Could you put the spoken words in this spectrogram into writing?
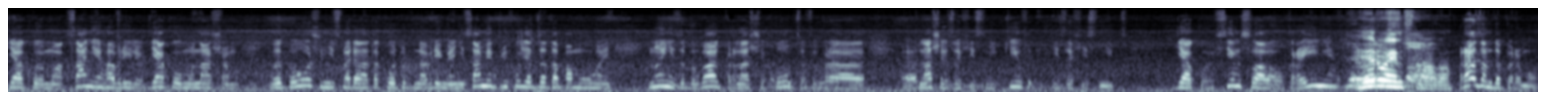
дякуємо Оксані Гаврилів, дякуємо нашим ВПО, що несмотря на такое трудное время, они сами приходят за допомогою, но и не забывают про наших хлопців і про е, наших захисників і захисниць. Дякую всім, слава Україні! Героям слава! Разом до перемоги!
